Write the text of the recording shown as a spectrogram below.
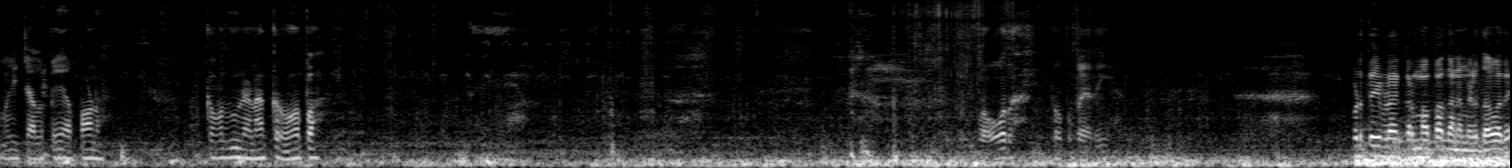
ਮੈਂ ਚੱਲ ਪਏ ਆਪਾਂ ਹੁਣ। ਕਵਲ ਨੂੰ ਲੈਣਾ ਘਰੋਂ ਆਪਾਂ। ਬਹੁਤ ਧੁੱਪ ਪੈ ਰਹੀ ਹੈ। ਗੁੜ ਤੇ ਬੜਾ ਗਰਮਾ ਭਾਗਾ ਨਾਲ ਮਿਲਦਾ ਵਾ ਤੇ।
